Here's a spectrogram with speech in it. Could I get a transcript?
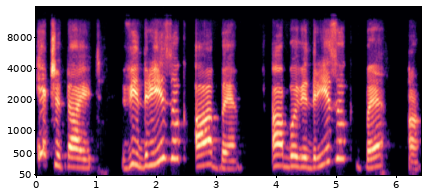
І читають відрізок АБ або відрізок БА.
